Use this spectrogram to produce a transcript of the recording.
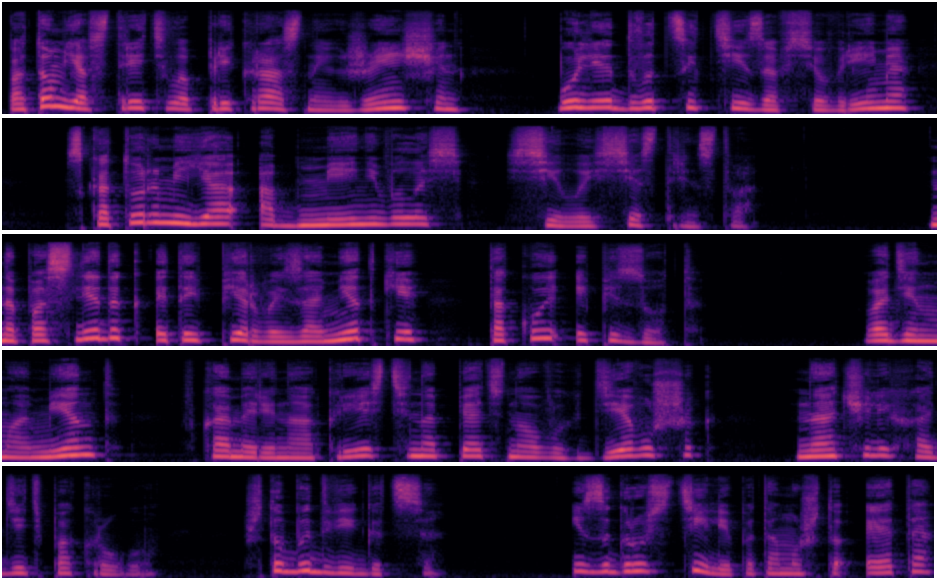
Потом я встретила прекрасных женщин, более двадцати за все время, с которыми я обменивалась силой сестринства. Напоследок этой первой заметки такой эпизод. В один момент в камере на Окрестина пять новых девушек начали ходить по кругу, чтобы двигаться, и загрустили, потому что это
